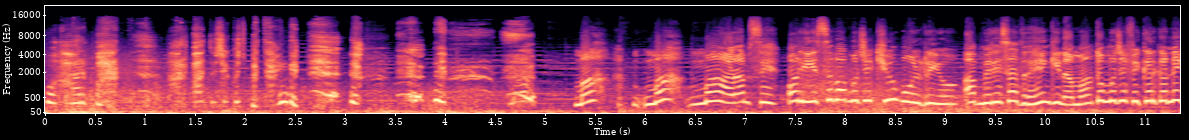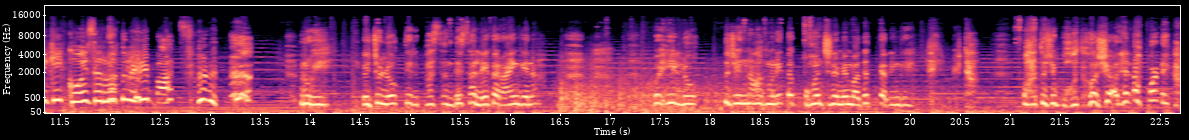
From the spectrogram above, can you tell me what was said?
वो हर बार हर बार तुझे कुछ बताएँगे। माँ माँ माँ आराम से। और ये सब आप मुझे क्यों बोल रही हो? आप मेरे साथ रहेंगी ना, माँ। तो मुझे फ़िक्र करने की कोई ज़रूरत तो मेरी बात सुन। रूही, ये जो लोग तेरे पास संदेशा लेकर आएँगे ना, वही लोग तुझे नागमणि तक पहुँचने में मदद करेंगे। बेटा, वहाँ तुझे बहुत होशियार रहना पड़ेगा।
